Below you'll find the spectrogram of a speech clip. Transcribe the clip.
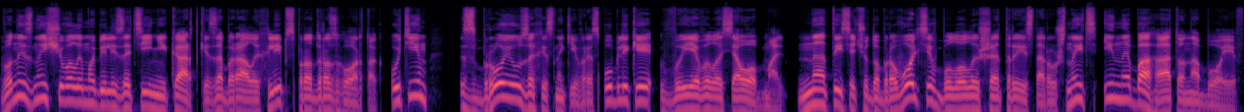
Вони знищували мобілізаційні картки, забирали хліб з продрозгорток. Утім, Зброї у захисників республіки виявилося обмаль. На тисячу добровольців було лише 300 рушниць і небагато набоїв.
